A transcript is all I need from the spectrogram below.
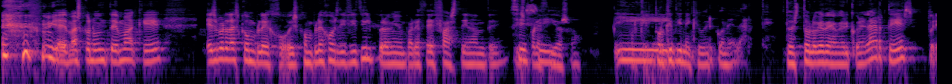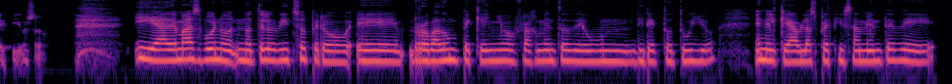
y además con un tema que es verdad es complejo, es complejo, es difícil, pero a mí me parece fascinante, es precioso. Y... Porque, tiene que ver con el arte. Entonces todo lo que tiene que ver con el arte es precioso. Y además, bueno, no te lo he dicho, pero he robado un pequeño fragmento de un directo tuyo en el que hablas precisamente de,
